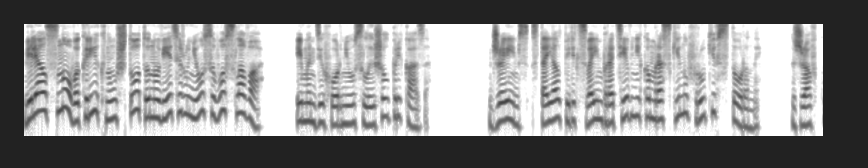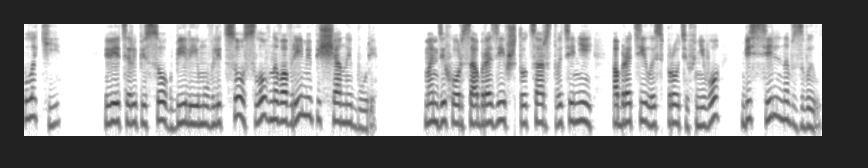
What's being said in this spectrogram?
Вилял снова крикнул что-то, но ветер унес его слова, и Мандихор не услышал приказа. Джеймс стоял перед своим противником, раскинув руки в стороны, сжав кулаки. Ветер и песок били ему в лицо, словно во время песчаной бури. Мандихор, сообразив, что царство теней обратилось против него, бессильно взвыл.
